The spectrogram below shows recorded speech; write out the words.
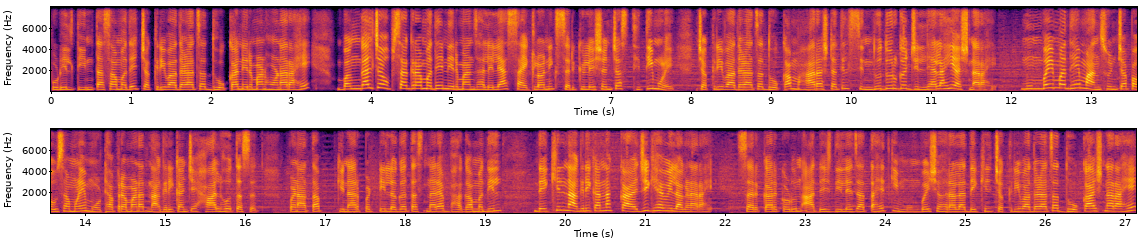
पुढील तीन तासामध्ये चक्रीवादळाचा धोका निर्माण होणार आहे. बंगालच्या उपसागरामध्ये निर्माण झालेल्या सायक्लॉनिक सर्क्युलेशनच्या स्थितीमुळे चक्रीवादळाचा धोका महाराष्ट्रातील सिंधुदुर्ग जिल्ह्यालाही असणार आहे. मुंबईमध्ये मान्सूनच्या पावसामुळे मोठ्या प्रमाणात नागरिकांचे हाल होत असत. पण आता किनारपट्टी लगत असणाऱ्या भागामधील देखील नागरिकांना काळजी घ्यावी लागणार आहे. सरकारकडून आदेश दिले जात आहेत की मुंबई शहराला देखील चक्रीवादळाचा धोका असणार आहे.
